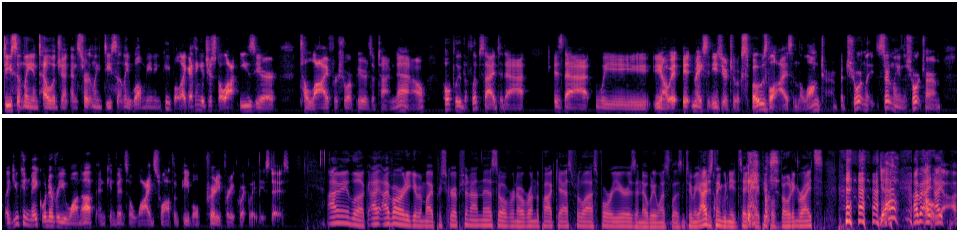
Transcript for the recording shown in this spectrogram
decently intelligent and certainly decently well-meaning people like i think it's just a lot easier to lie for short periods of time now hopefully the flip side to that is that we you know it, it makes it easier to expose lies in the long term but shortly certainly in the short term like you can make whatever you want up and convince a wide swath of people pretty pretty quickly these days I mean, look, I, I've already given my prescription on this over and over on the podcast for the last four years, and nobody wants to listen to me. I just think we need to take away people's voting rights. Yeah. I, mean, Oh, I, yeah, I,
